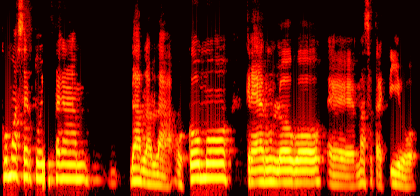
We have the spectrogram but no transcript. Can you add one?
cómo hacer tu Instagram, bla, bla, bla, o cómo crear un logo eh, más atractivo,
